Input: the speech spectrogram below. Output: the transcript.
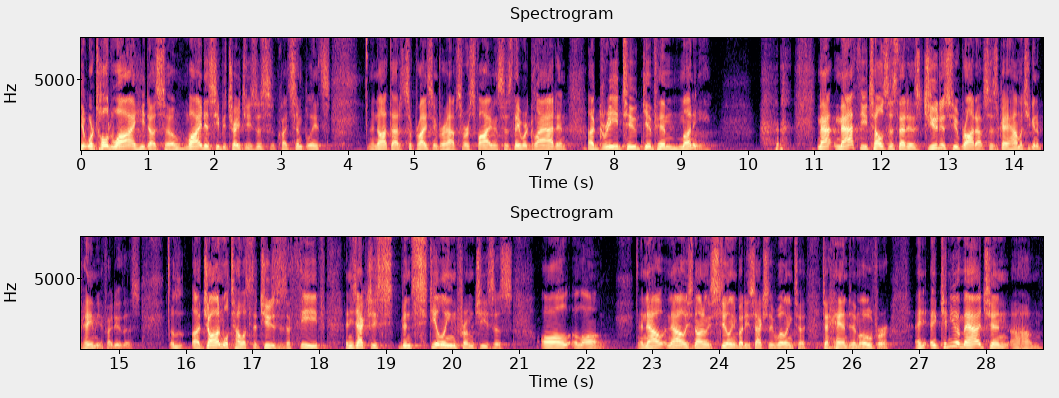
we're told why he does so. Why does he betray Jesus? Quite simply, it's not that surprising, perhaps. Verse 5 it says, They were glad and agreed to give him money. Matthew tells us that it was Judas who brought up, says, Okay, how much are you going to pay me if I do this? Uh, John will tell us that Judas is a thief, and he's actually been stealing from Jesus all along. And now, now he's not only stealing, but he's actually willing to, to hand him over. And, and can you imagine um,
